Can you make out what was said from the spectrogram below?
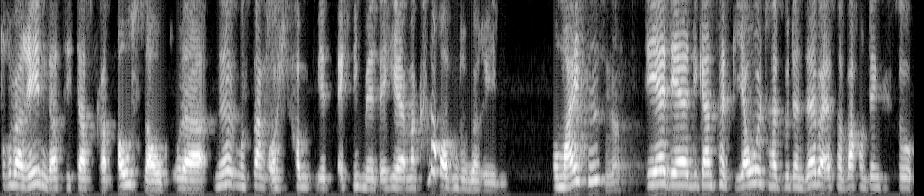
drüber reden, dass sich das gerade aussaugt oder ne, musst sagen, oh, ich komme jetzt echt nicht mehr hinterher. Man kann auch offen drüber reden. Und meistens, ja. der, der die ganze Zeit gejault hat, wird dann selber erstmal wach und denkt sich so,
